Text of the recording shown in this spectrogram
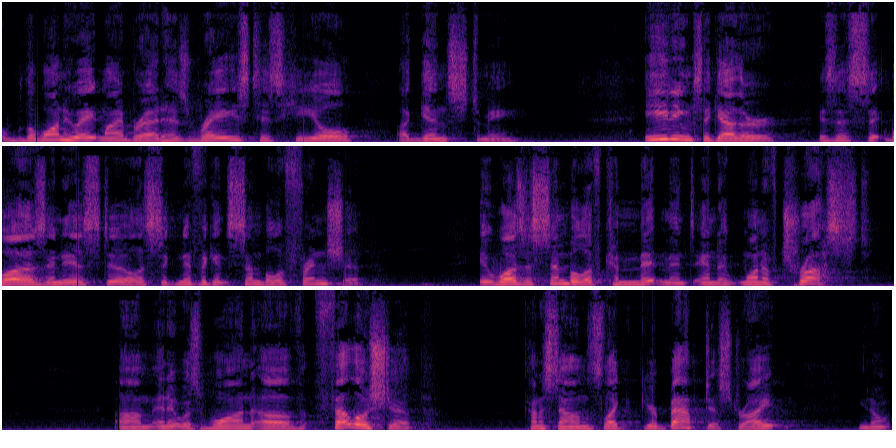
the one who ate my bread has raised his heel against me. Eating together is a, was and is still a significant symbol of friendship. It was a symbol of commitment and a, one of trust. Um, and it was one of fellowship. Kind of sounds like you're Baptist, right? You don't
